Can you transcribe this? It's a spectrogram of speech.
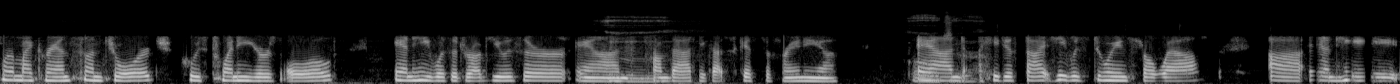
for my grandson George, who's 20 years old, and he was a drug user, and hmm. from that he got schizophrenia, Oh, and dear. he decided he was doing so well, uh, and he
